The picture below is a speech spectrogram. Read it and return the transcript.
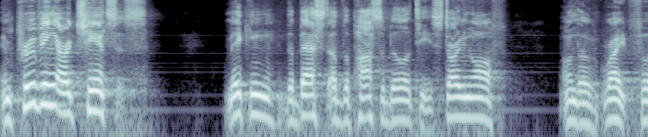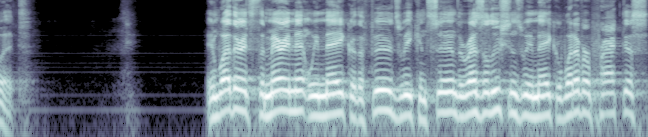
improving our chances making the best of the possibilities, starting off on the right foot. And whether it's the merriment we make or the foods we consume, the resolutions we make, or whatever practice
